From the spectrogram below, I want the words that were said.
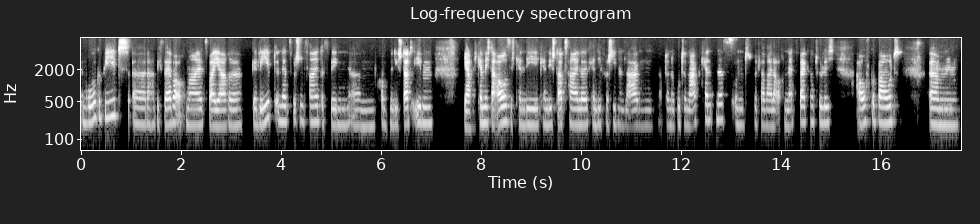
im Ruhrgebiet. Äh, da habe ich selber auch mal zwei Jahre gelebt in der Zwischenzeit. Deswegen ähm, kommt mir die Stadt eben ja, ich kenne mich da aus, ich kenne die, kenn die Stadtteile, kenne die verschiedenen Lagen, habe da eine gute Marktkenntnis und mittlerweile auch ein Netzwerk natürlich aufgebaut. Ähm,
